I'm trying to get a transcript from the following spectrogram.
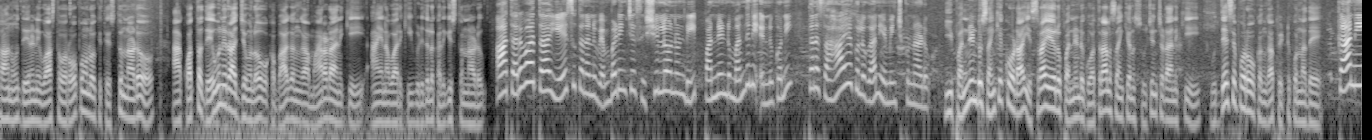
తాను దేనిని వాస్తవ రూపంలోకి తెస్తున్నాడో ఆ కొత్త దేవుని రాజ్యంలో ఒక భాగంగా మారడానికి ఆయన వారికి విడుదల కలిగిస్తున్నాడు. ఆ తర్వాత యేసు తనను వెంబడించే శిష్యుల్లో నుండి పన్నెండు మందిని ఎన్నుకొని తన సహాయకులుగా నియమించుకున్నాడు. ఈ పన్నెండు సంఖ్య కూడా ఇస్రాయేలు పన్నెండు గోత్రాల సంఖ్యను సూచించడానికి ఉద్దేశపూర్వకంగా పెట్టుకున్నదే. కానీ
